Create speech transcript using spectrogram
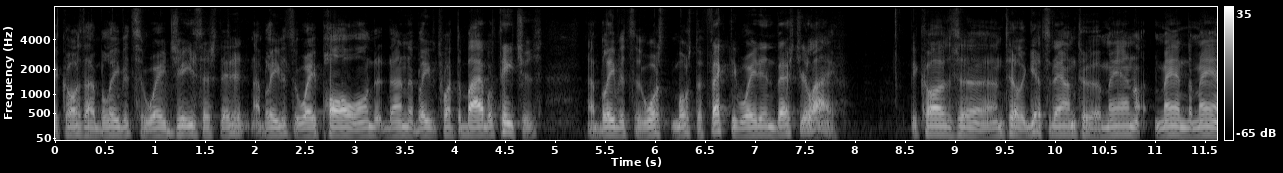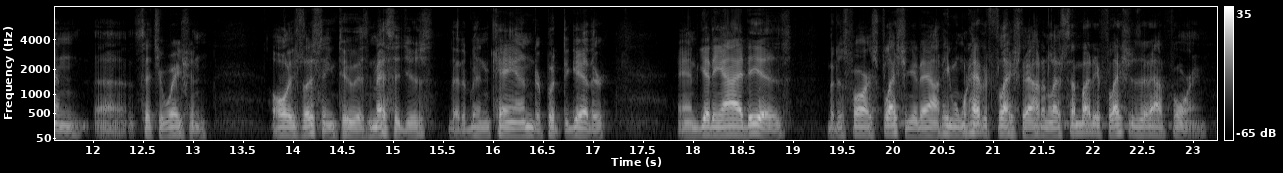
because I believe it's the way Jesus did it. I believe it's the way Paul wanted it done. I believe it's what the Bible teaches. I believe it's the most effective way to invest your life. Because uh, until it gets down to a man man to man situation, all he's listening to is messages that have been canned or put together and getting ideas. But as far as fleshing it out, he won't have it fleshed out unless somebody fleshes it out for him.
